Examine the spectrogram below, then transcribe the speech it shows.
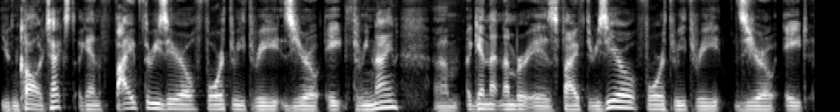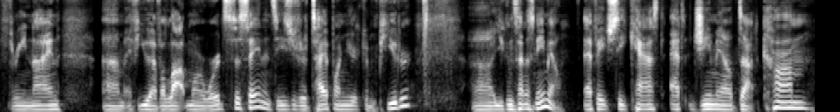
you can call or text again 530 433 0839. Um, Again, that number is 530 433 0839. Um, If you have a lot more words to say and it's easier to type on your computer, uh, you can send us an email fhccast at gmail.com.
